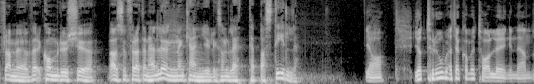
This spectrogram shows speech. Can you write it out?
framöver? Kommer du köpa, alltså för att den här lögnen kan ju liksom lätt täppa still. Ja, jag tror att jag kommer ta lögnen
